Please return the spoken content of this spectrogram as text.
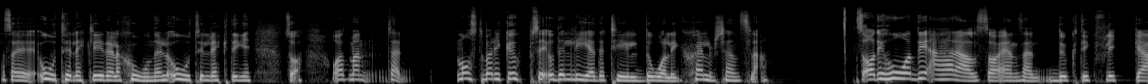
Alltså otillräcklig i relationer eller otillräcklig så. Och att man här, måste bara rycka upp sig och det leder till dålig självkänsla. Så ADHD är alltså en sån duktig flicka,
